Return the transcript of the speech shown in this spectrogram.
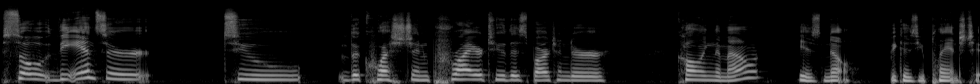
So the answer to the question prior to this bartender calling them out is no, because you planned to.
